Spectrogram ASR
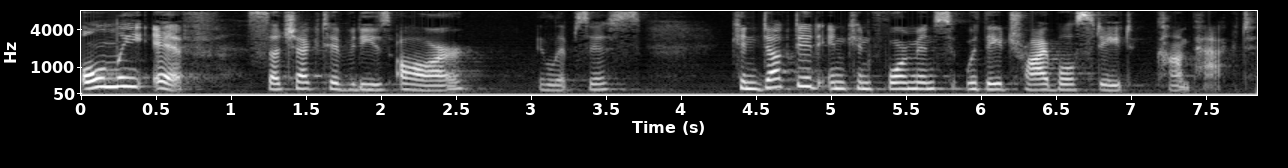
only if such activities are, ellipsis, conducted in conformance with a tribal state compact.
